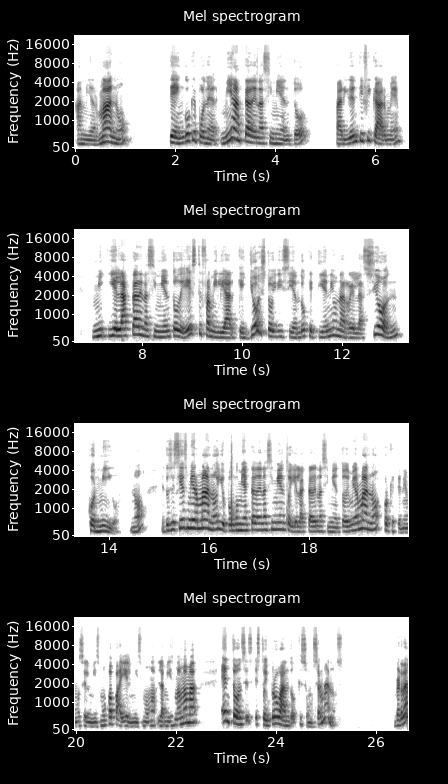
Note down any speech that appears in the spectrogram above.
a mi hermano, tengo que poner mi acta de nacimiento para identificarme y el acta de nacimiento de este familiar que yo estoy diciendo que tiene una relación conmigo, ¿no? Entonces, si es mi hermano, yo pongo mi acta de nacimiento y el acta de nacimiento de mi hermano, porque tenemos el mismo papá y el mismo, la misma mamá, entonces estoy probando que somos hermanos, ¿verdad?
